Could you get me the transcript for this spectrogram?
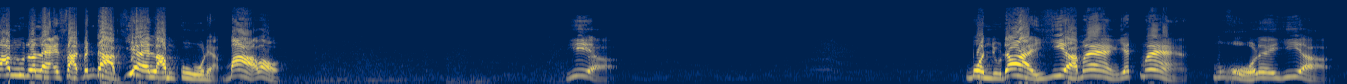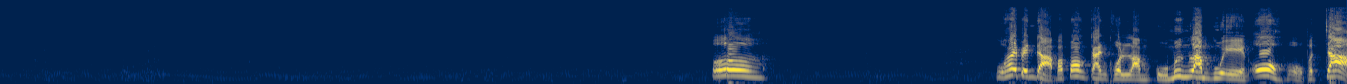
ลำอยู่นั่นแหละไอสัตว์เป็นดาบเหี้ยอะไรลำกูเนี่ย บ้าเปล่าเหี้ยบ่นอยู่ได้เหี้ยแม่งเย็ดแม่โมโหเลยเหี้ย เออ กูให้เป็นดาบมาป้องกันคนลำกู มึงลำกูเอง โอ้โห พระเจ้า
